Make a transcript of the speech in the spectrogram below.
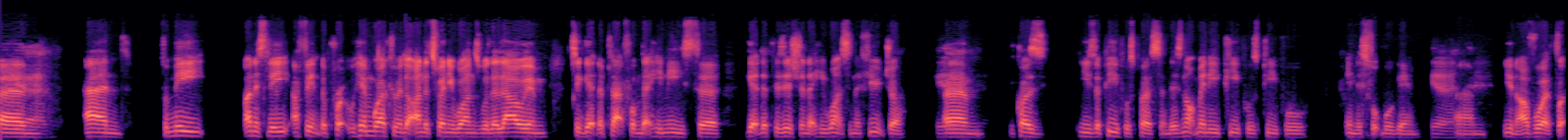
Um, yeah. And for me, honestly, I think the pro- him working with the under 21s will allow him to get the platform that he needs to get the position that he wants in the future. yeah, Um, because he's a people's person. There's not many people's people in this football game. yeah, Um, you know, I've worked for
